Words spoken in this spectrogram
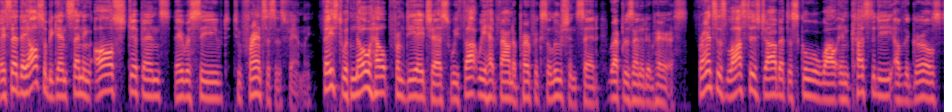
They said they also began sending all stipends they received to Francis's family. Faced with no help from DHS, we thought we had found a perfect solution, said Representative Harris. Francis lost his job at the school while in custody of the girls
